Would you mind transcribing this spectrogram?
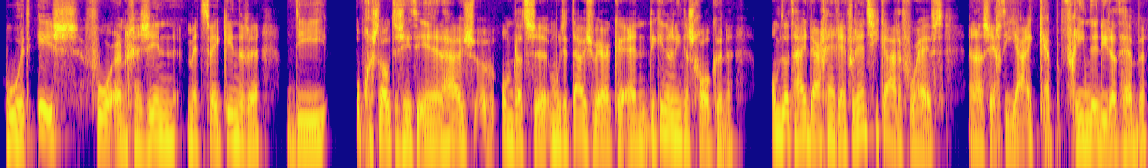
hoe het is voor een gezin met twee kinderen die opgesloten zitten in een huis omdat ze moeten thuiswerken en de kinderen niet naar school kunnen. Omdat hij daar geen referentiekader voor heeft. En dan zegt hij, ja, ik heb vrienden die dat hebben.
